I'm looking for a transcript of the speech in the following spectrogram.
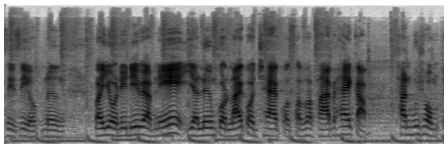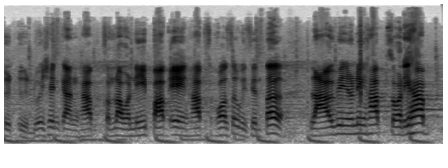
0818864461 ประโยชน์ดีๆ แบบนี้อย่าลืมกดไลค์กดแชร์กด Subscribe ไปให้กับ ท่านผู้ชมอื่นๆด้วยเช่นกันครับสำหรับวันนี้ปั๊บเองครับสกอร์เซอร์วิสเซ็นเตอร์ลาไปเพียงเท่านี้ครับ สวัสดีครับ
